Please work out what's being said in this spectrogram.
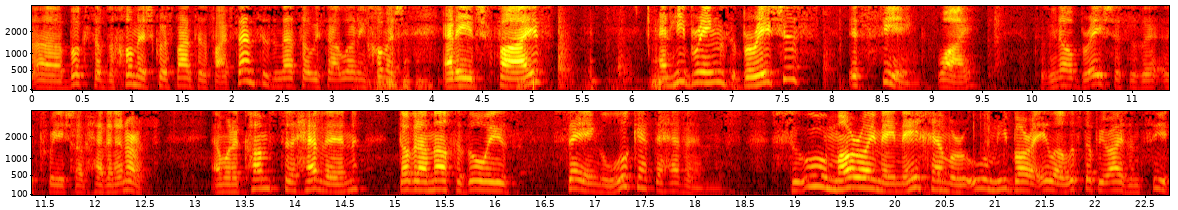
uh, books of the Chumash correspond to the five senses, and that's how we start learning Chumash at age five. And he brings Bereshis is seeing. Why? Because we know Bereshis is a, a, creation of heaven and earth. And when it comes to heaven, David HaMelech is always saying, look at the heavens. Su'u maroi meinechem or u mibar. Lift up your eyes and see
